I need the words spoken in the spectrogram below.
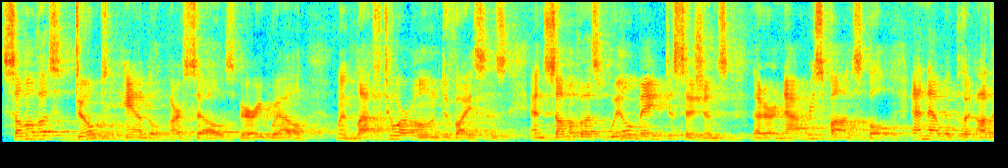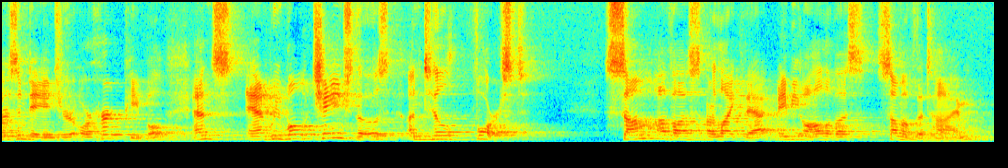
Some of us don't handle ourselves very well when left to our own devices, and some of us will make decisions that are not responsible and that will put others in danger or hurt people, and, and we won't change those until forced. Some of us are like that, maybe all of us some of the time.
